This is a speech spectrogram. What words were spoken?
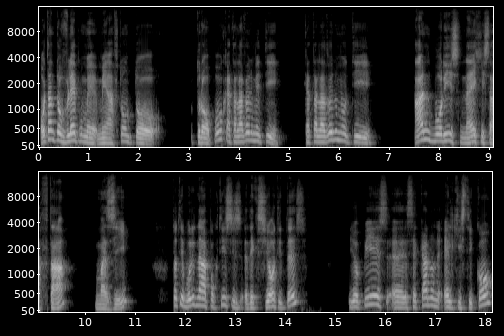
Όταν το βλέπουμε με αυτόν τον τρόπο, καταλαβαίνουμε τι; Καταλαβαίνουμε ότι αν μπορείς να έχεις αυτά μαζί, τότε μπορεί να αποκτήσεις δεξιότητες οι οποίες ε, σε κάνουν ελκυστικό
